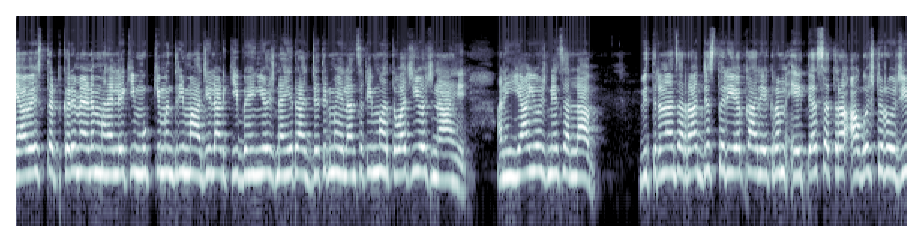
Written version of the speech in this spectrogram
यावेळेस तटकरे मॅडम म्हणाले की मुख्यमंत्री माझी लाडकी बहीण योजना ही राज्यातील महिलांसाठी महत्त्वाची योजना आहे आणि या योजनेचा लाभ वितरणाचा राज्यस्तरीय कार्यक्रम येत्या सतरा ऑगस्ट रोजी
